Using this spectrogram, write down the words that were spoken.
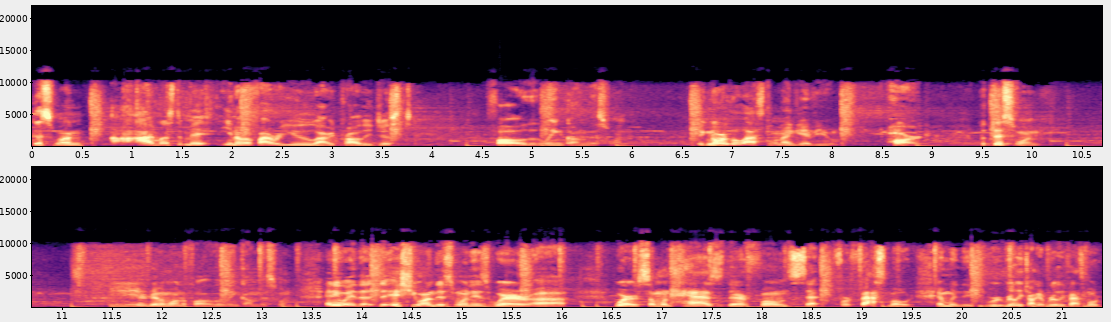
This one, I must admit, you know, if I were you, I would probably just follow the link on this one. Ignore the last one I gave you. Hard. But this one, you're gonna want to follow the link on this one. Anyway, the, the issue on this one is where uh, where someone has their phone set for fast mode, and when we're really talking really fast mode,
